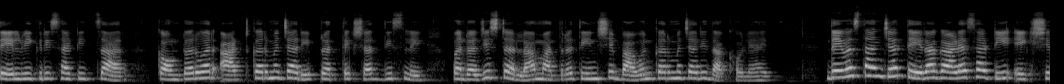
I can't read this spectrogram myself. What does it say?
तेल विक्रीसाठी चार काउंटरवर आठ कर्मचारी प्रत्यक्षात दिसले पण रजिस्टरला मात्र तीनशे बावन्न कर्मचारी दाखवले आहेत. देवस्थानच्या तेरा गाड्यासाठी एकशे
